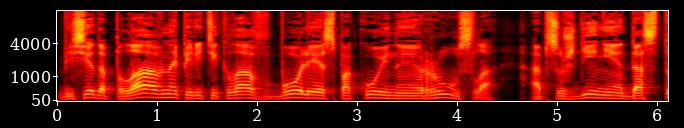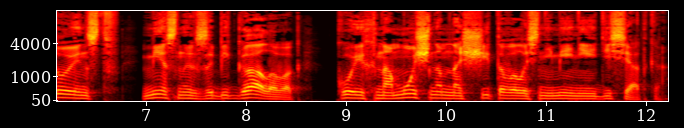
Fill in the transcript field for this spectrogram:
Беседа плавно перетекла в более спокойное русло, обсуждение достоинств местных забегаловок, коих на мощном насчитывалось не менее десятка.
